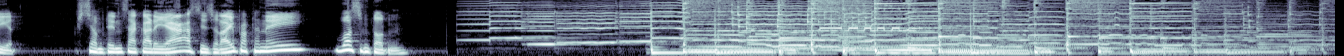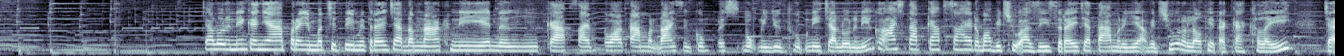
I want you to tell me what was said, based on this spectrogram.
ទៀតខ្ញុំទីនសាការីយ៉ាអសិសរីប្រធានីវ៉ាស៊ីនតោន លោកនាងកញ្ញាប្រិយមិត្តជាទីមេត្រីចាដំណើរគ្នានឹងការផ្សាយផ្ទាល់តាមបណ្ដាញសង្គម Facebook និង YouTube នេះចាលោកនាងក៏អាចស្ដាប់ការផ្សាយរបស់ Vithu Azizi សេរីចាតាមរយៈ Vithu រលកធាតុអាកាសខ្លីចា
